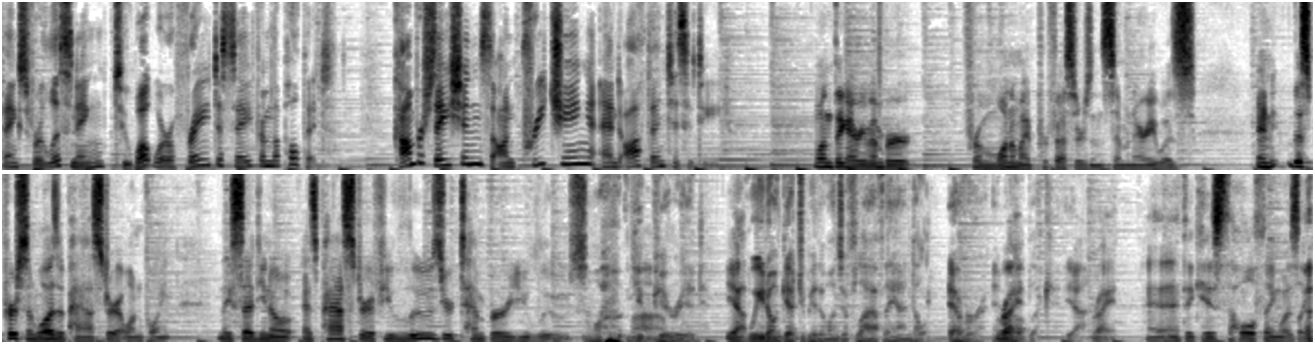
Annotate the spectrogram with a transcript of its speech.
Thanks for listening to What We're Afraid to Say from the Pulpit conversations on preaching and authenticity. One thing I remember from one of my professors in seminary was, and this person was a pastor at one point, and they said, you know, as pastor, if you lose your temper, you lose. Well, you period. yeah. We don't get to be the ones who fly off the handle ever in Right. public. Yeah. Right. And I think his the whole thing was like,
